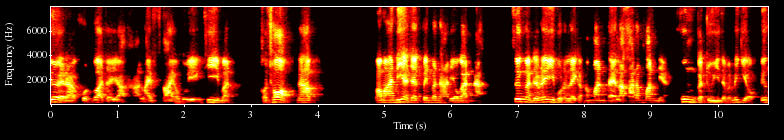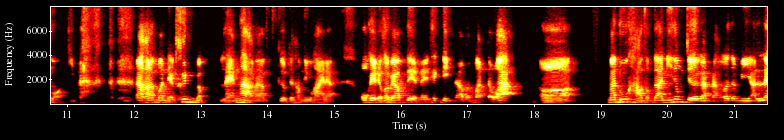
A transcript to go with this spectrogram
เรื่อยๆนะคนก็อาจจะอยากหาไลฟ์สไตล์ของตัวเองที่มันเขาชอบนะครับ ประมาณนี้อาจจะเป็นปัญหาเดียวกันนะซึ่งอาจจะไม่มีผลอะไรกับน้ำมัน แต่ราคาน้ำมันเนี่ยพุ่งกระจุยแต่มันไม่เกี่ยวกับเรื่องของอังกฤษนะราคาน้ำมันเนี่ยขึ้นแบบแรงมากนะครับ เกือบจะทำนิวไฮแล้ว โอเค เดี๋ยวค่อยไปอัปเดตในเทคนิคนะครับน้ำมันแต่ว่าเอ่อ มาดูข่าวสัปดาห์นี้ต้องเจอกันนะก็จะมีอันแร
